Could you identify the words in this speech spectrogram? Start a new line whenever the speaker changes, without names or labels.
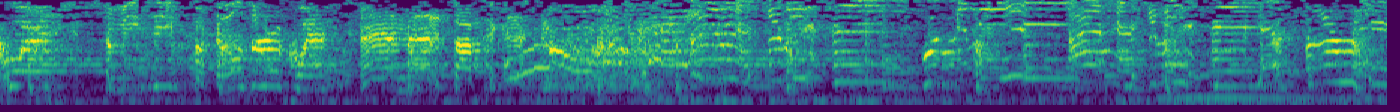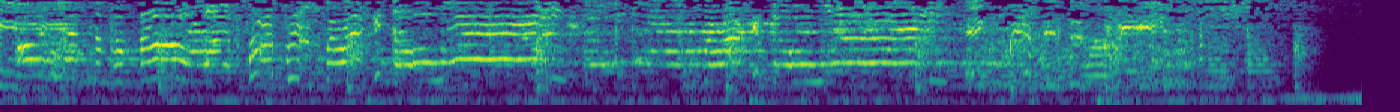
request. The Macy's fulfills the request, and then it stops existing.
